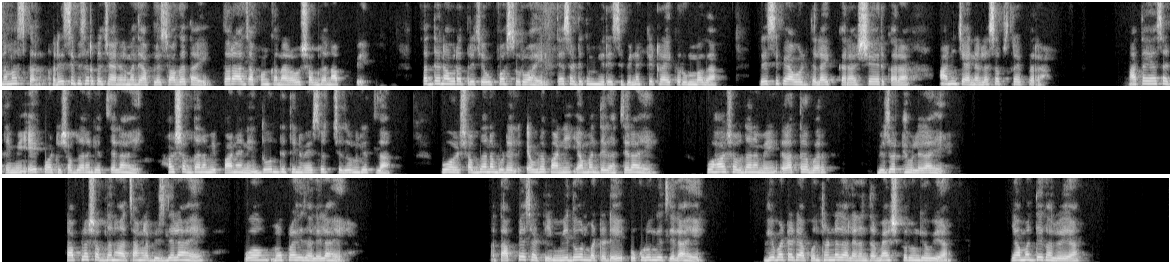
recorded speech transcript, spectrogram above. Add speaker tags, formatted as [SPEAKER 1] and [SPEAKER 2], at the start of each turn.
[SPEAKER 1] नमस्कार. Recipe circle चॅनलमध्ये आपले स्वागत आहे. तर आज आपण करणार आहोत शब्दनाप्पे सध्या नवरात्रीचे उपवास सुरू आहे. त्यासाठी तुम्ही रेसिपी नक्की ट्राय करून बघा. रेसिपी आवडते लाईक करा शेअर करा आणि चॅनलला सबस्क्राईब करा. आता यासाठी मी एक वाटी शब्दाना घेतलेला आहे. हा शब्दाना मी पाण्याने दोन ते तीन वेळेस स्वच्छ धुवून घेतला व शब्दाना बुडेल एवढं पाणी यामध्ये घातलेलं आहे व हा शब्दाना मी रात्रभर भिजत ठेवलेला आहे. आपला शब्दन हा चांगला भिजलेला आहे व मोकळाही झालेला आहे. आता आप्यासाठी मी दोन बटाटे उकडून घेतलेले आहे. हे बटाटे आपण थंड झाल्यानंतर मॅश करून घेऊया. यामध्ये घालूया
